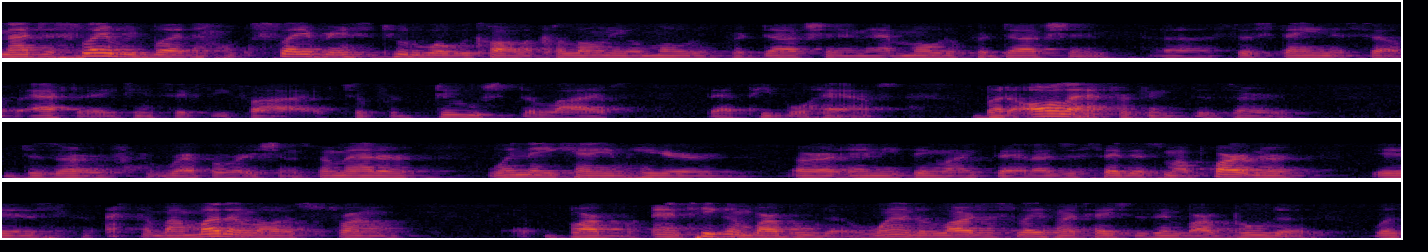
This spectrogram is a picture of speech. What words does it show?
not just slavery, but slavery instituted what we call a colonial mode of production, and that mode of production uh, sustained itself after 1865 to produce the lives that people have. But all Africans deserve deserve reparations, no matter when they came here or anything like that. I just say this: my partner is my mother-in-law is from Bar- Antigua and Barbuda. One of the largest slave plantations in Barbuda was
